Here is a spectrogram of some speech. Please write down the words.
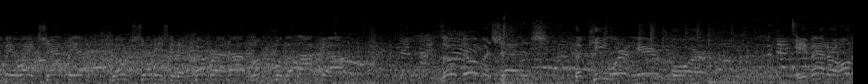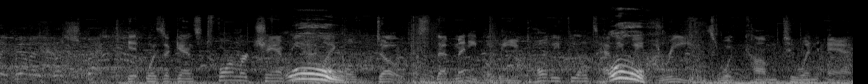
heavyweight champion Dokes said he's going to come right out look for the knockout Lou Duva says the key word here for It was against former champion Ooh. Michael Dokes that many believed Holyfield's heavyweight Ooh. dreams would come to an end.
